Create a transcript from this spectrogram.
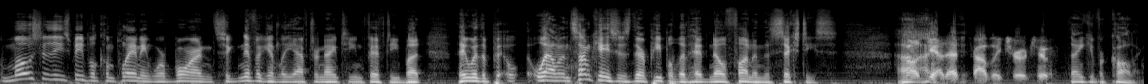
Most of these people complaining were born significantly after 1950, but they were the, well, in some cases, they're people that had no fun in the 60s. well, Uh, yeah, that's probably true too. Thank you for calling.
